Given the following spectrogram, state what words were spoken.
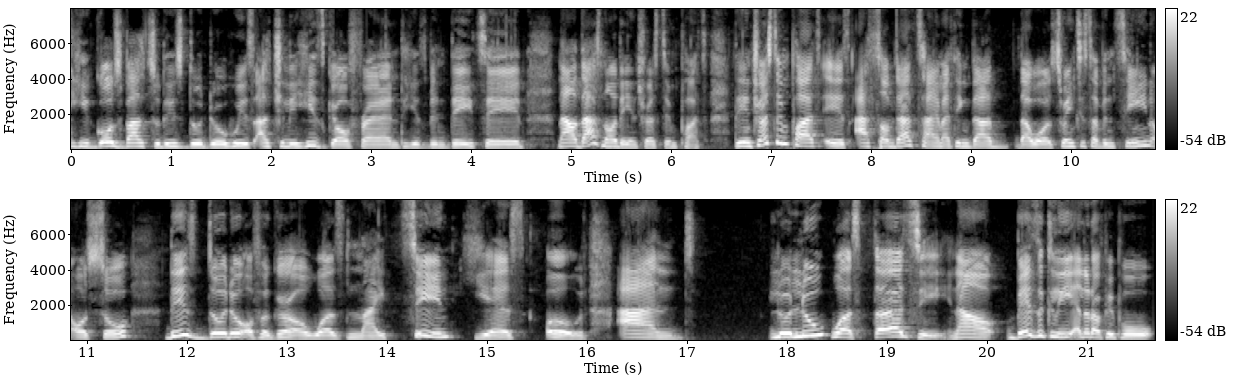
he goes back to this dodo who is actually his girlfriend he's been dating. Now that's not the interesting part. The interesting part is as of that time i think that that was 2017 or so this dodo of a girl was 19 years old. And Lolu was 30. Now, basically, a lot of people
